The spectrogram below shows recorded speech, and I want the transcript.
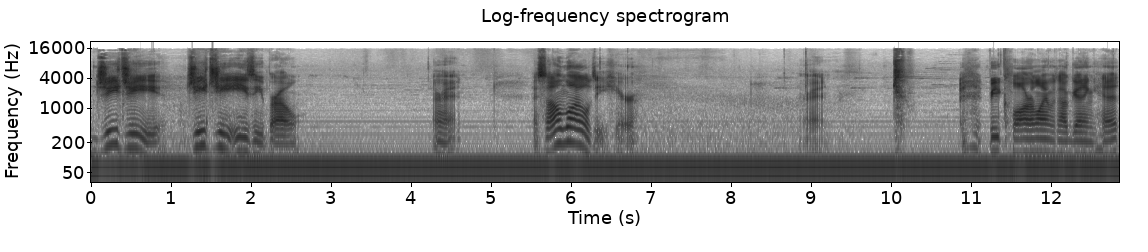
GG. GG easy, bro. Alright. I saw a Dee here. Alright. Beat Clawroline without getting hit.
